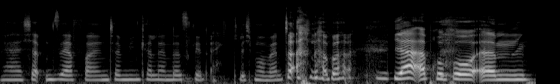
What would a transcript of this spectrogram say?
Ja, ich habe einen sehr vollen Terminkalender, es geht eigentlich momentan, aber Ja, apropos ähm,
